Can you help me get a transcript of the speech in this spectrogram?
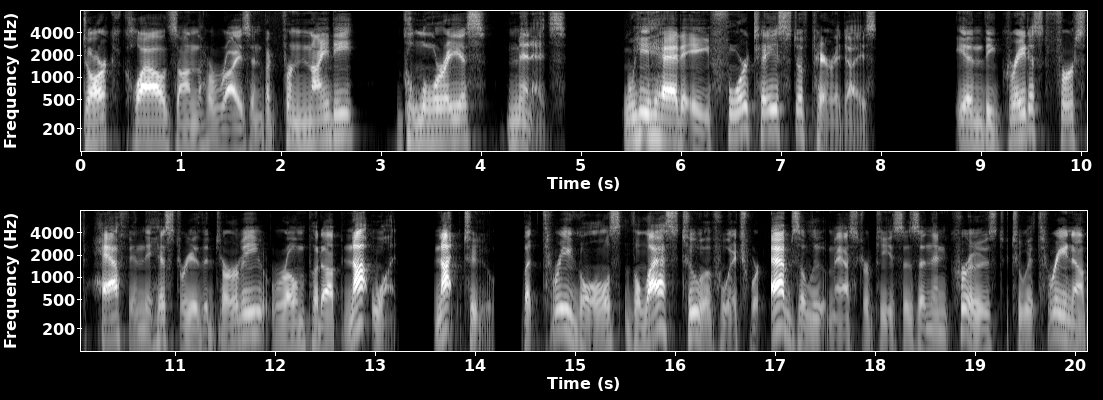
dark clouds on the horizon. But for 90 glorious minutes, we had a foretaste of paradise in the greatest first half in the history of the Derby, Rome put up not one, not two, but three goals, the last two of which were absolute masterpieces, and then cruised to a 3 0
